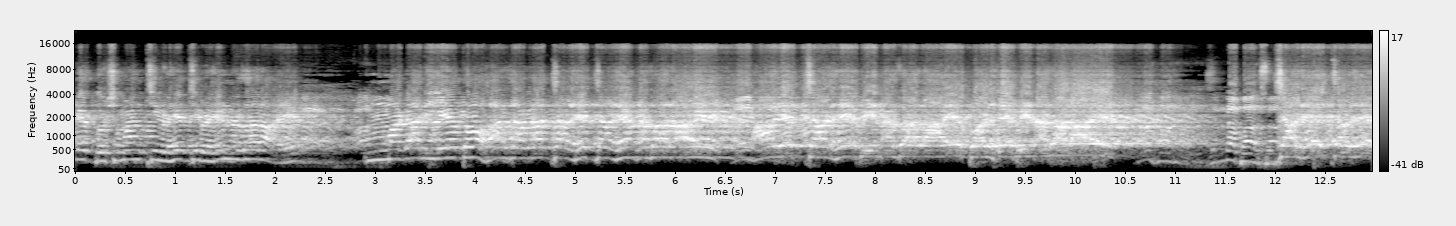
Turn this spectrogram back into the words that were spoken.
कि दुश्मन चिढ़े चिढ़े नज़र आए। मगर ये तो हर जगह चढ़े चढ़े नज़र आए। अरे चढ़े भी नज़र आए बढ़े भी नज़र आए। हाँ, हाँ, हाँ, चढ़े चढ़े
